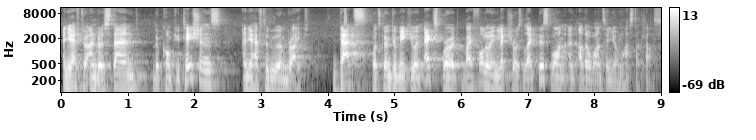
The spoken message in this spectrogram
and you have to understand the computations, and you have to do them right. That's what's going to make you an expert by following lectures like this one and other ones in your masterclass.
